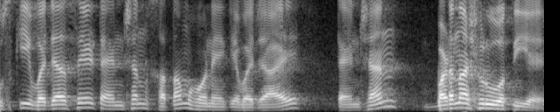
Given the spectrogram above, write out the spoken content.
اس کی وجہ سے ٹینشن ختم ہونے کے بجائے ٹینشن بڑھنا شروع ہوتی ہے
